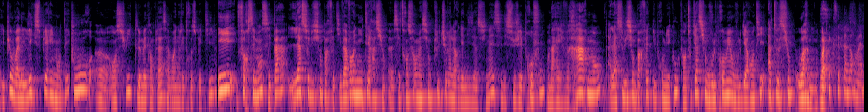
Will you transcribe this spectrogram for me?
Et puis, on va aller l'expérimenter pour euh, ensuite le mettre en place, avoir une rétrospective. Et forcément, c'est pas la solution parfaite. Il va avoir une itération. Euh, ces transformations culturelles organisationnelles, c'est des sujets profonds. On arrive rarement à la solution parfaite du premier coup. Enfin, en tout cas, si on vous le promet, on vous le garantit. Attention, warning. Voilà. C'est que c'est pas normal.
